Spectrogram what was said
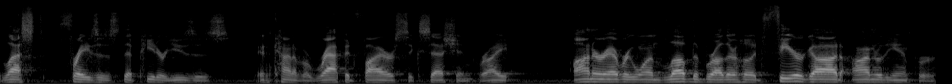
Last phrases that Peter uses in kind of a rapid fire succession, right? Honor everyone, love the brotherhood, fear God, honor the emperor.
